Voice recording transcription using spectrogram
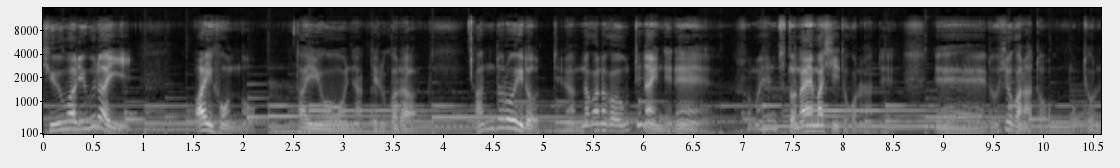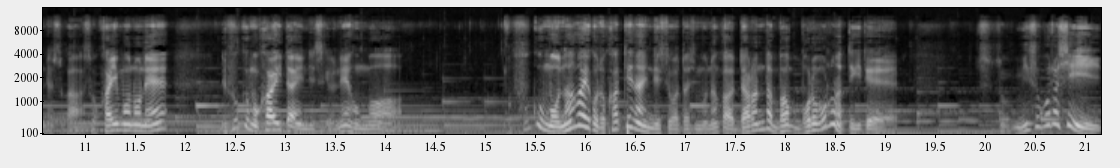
9割ぐらい iPhone の対応になってるから、Android ってななかなか売ってないんでね、その辺ちょっと悩ましいところなんで、えーどうしようかなと思っておるんですが、そう買い物ね、で服も買いたいんですけどね、ほんま。服も長いこと買ってないんですよ、私も。なんかだらんだんボロボロになってきて、ちょっとみすぼらしい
